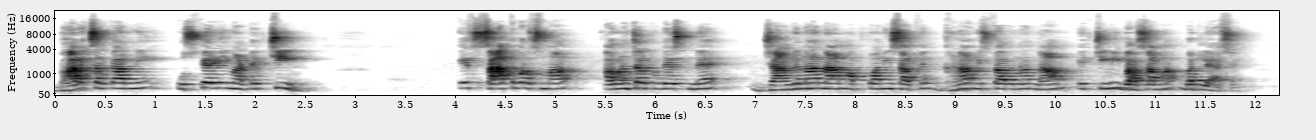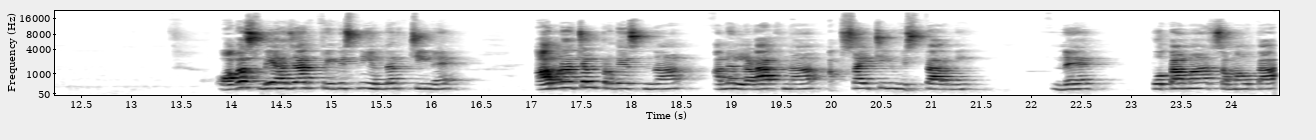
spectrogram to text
ભારત સરકારની ઉશ્કેરણી માટે ચીન એ સાત વર્ષમાં અરુણાચલ પ્રદેશને જાંગના નામ આપવાની સાથે ઘણા વિસ્તારોના નામ એ ચીની ભાષામાં બદલ્યા છે. ઓગસ્ટ બે હજાર ત્રેવીસની અંદર ચીને અરુણાચલ પ્રદેશના અને લડાખના અક્ષાઈ ચીન વિસ્તારની ને પોતામાં સમાવતા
